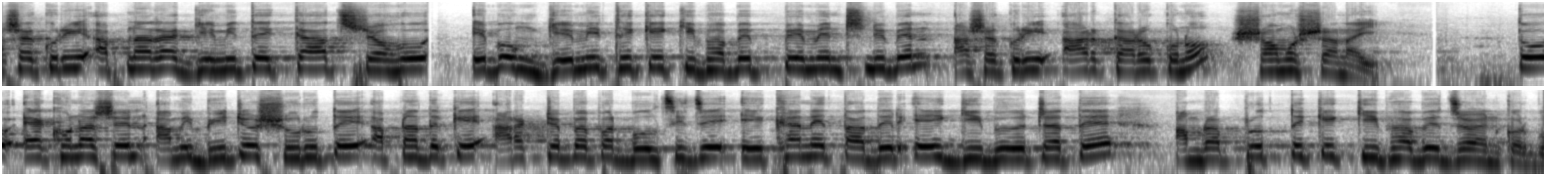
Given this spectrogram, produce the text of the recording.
আশা করি আপনারা গেমিতে কাজ সহ এবং গেমি থেকে কীভাবে পেমেন্ট নেবেন, আশা করি আর কারও কোনো সমস্যা নাই। তো এখন আসেন, আমি ভিডিও শুরুতে আপনাদেরকে আরেকটা ব্যাপার বলছি যে এখানে তাদের এই গিভওয়েটাতে আমরা প্রত্যেকে কীভাবে জয়েন করব।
